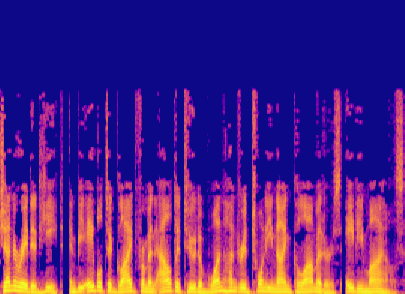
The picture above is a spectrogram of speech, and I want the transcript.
generated heat, and be able to glide from an altitude of 129 kilometers 80 miles.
